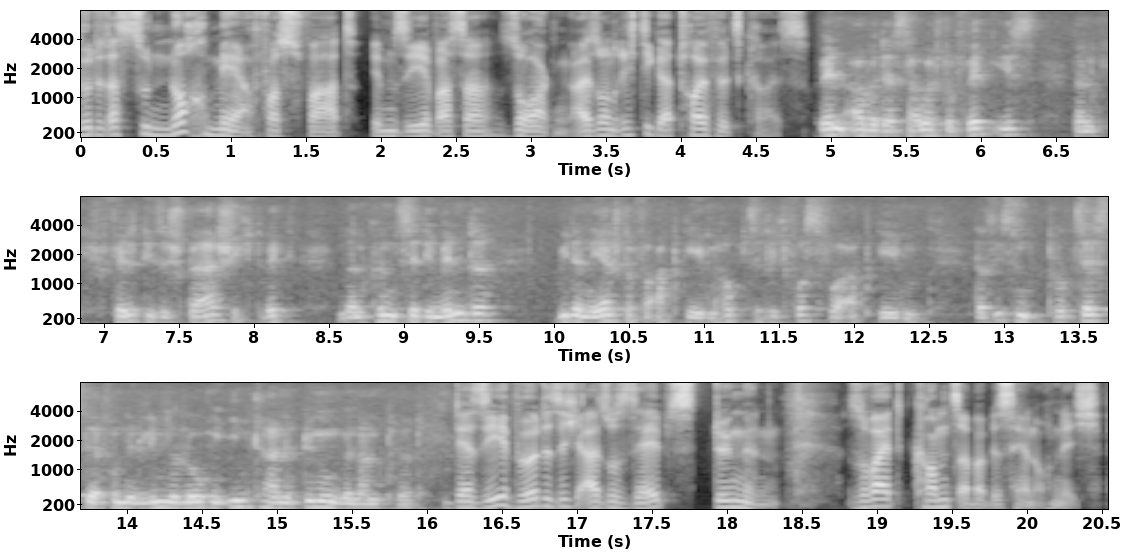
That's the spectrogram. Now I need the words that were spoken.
würde das zu noch mehr Phosphat im Seewasser sorgen. Also ein richtiger Teufelskreis. Wenn aber der Sauerstoff weg ist, dann fällt diese Sperrschicht weg und dann können Sedimente wieder Nährstoffe abgeben, hauptsächlich Phosphor abgeben. Das ist ein Prozess, der von den Limnologen interne Düngung genannt wird. Der See würde sich also selbst düngen. Soweit kommt es aber bisher noch nicht.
